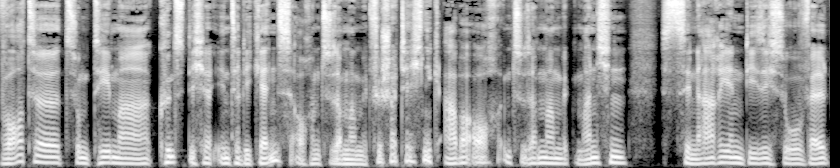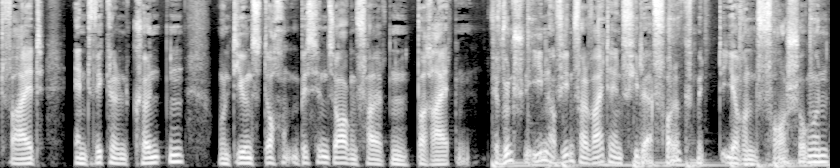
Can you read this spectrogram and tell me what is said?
Worte zum Thema künstlicher Intelligenz, auch im Zusammenhang mit Fischertechnik, aber auch im Zusammenhang mit manchen Szenarien, die sich so weltweit entwickeln könnten und die uns doch ein bisschen Sorgenfalten bereiten. Wir wünschen Ihnen auf jeden Fall weiterhin viel Erfolg mit Ihren Forschungen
